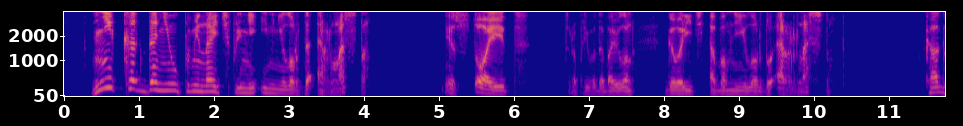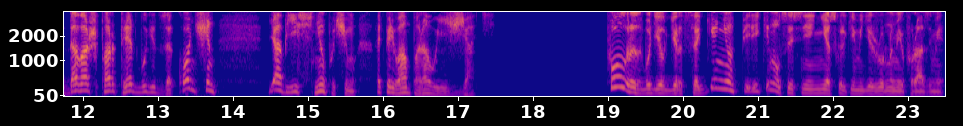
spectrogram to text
— Никогда не упоминайте при мне имени лорда Эрнеста. — Не стоит, — торопливо добавил он, — говорить обо мне и лорду Эрнесту. — Когда ваш портрет будет закончен, я объясню, почему, а теперь вам пора уезжать. Пол разбудил герцогиню, перекинулся с ней несколькими дежурными фразами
